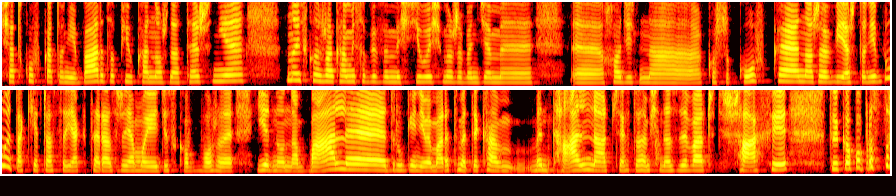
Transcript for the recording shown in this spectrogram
siatkówka to nie bardzo, piłka nożna też nie. No i z koleżankami sobie wymyśliłyśmy, że będziemy e, chodzić na koszykówkę. No, że wiesz, to nie były takie czasy jak teraz, że ja moje dziecko włożę jedno na bale, drugie, nie wiem, arytmetyka mentalna, czy jak to tam się nazywa, czy szachy, tylko po prostu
